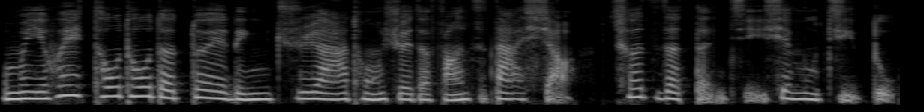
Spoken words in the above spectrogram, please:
我们也会偷偷的对邻居啊、同学的房子大小、车子的等级羡慕嫉妒。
